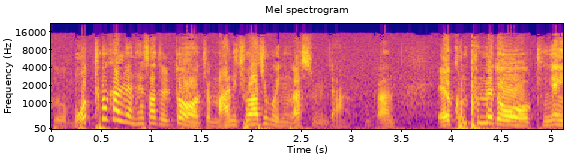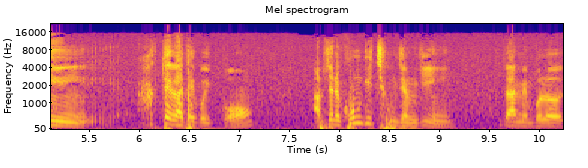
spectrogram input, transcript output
그 모터 관련 회사들도 좀 많이 좋아지고 있는 것 같습니다. 그러니까 에어컨 판매도 굉장히 확대가 되고 있고 앞전에 공기청정기 그 다음에 뭐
